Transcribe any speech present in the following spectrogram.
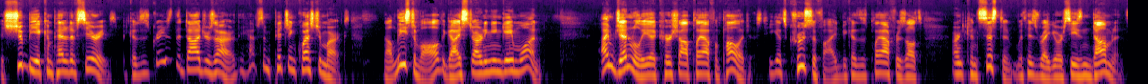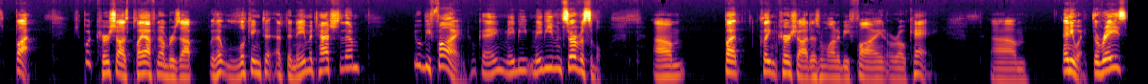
This should be a competitive series because, as great as the Dodgers are, they have some pitching question marks. Not least of all, the guy starting in game one. I'm generally a Kershaw playoff apologist. He gets crucified because his playoff results aren't consistent with his regular season dominance. But if you put Kershaw's playoff numbers up without looking to, at the name attached to them, it would be fine. Okay, maybe maybe even serviceable. Um, but Clayton Kershaw doesn't want to be fine or okay. Um, anyway, the Rays,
